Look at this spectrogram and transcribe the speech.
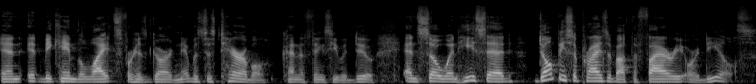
and it became the lights for his garden. It was just terrible kind of things he would do. And so when he said, Don't be surprised about the fiery ordeals,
